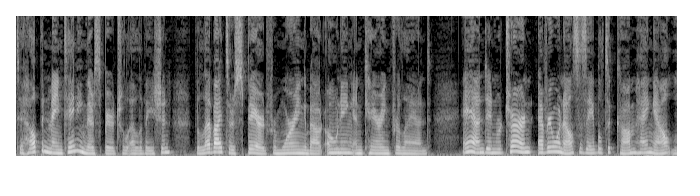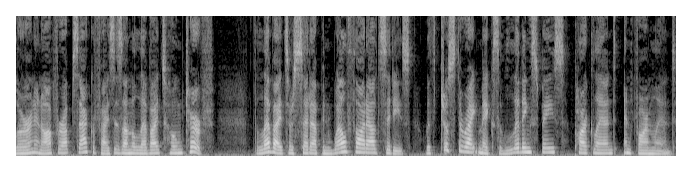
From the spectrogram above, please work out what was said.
To help in maintaining their spiritual elevation, the Levites are spared from worrying about owning and caring for land. And in return, everyone else is able to come, hang out, learn, and offer up sacrifices on the Levites' home turf. The Levites are set up in well thought out cities with just the right mix of living space, parkland, and farmland.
